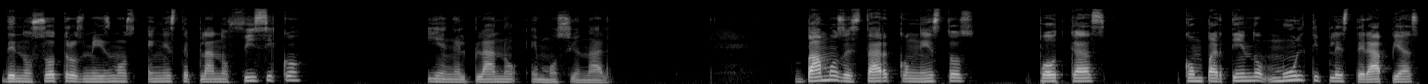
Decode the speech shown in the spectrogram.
de nosotros mismos en este plano físico y en el plano emocional. Vamos a estar con estos podcasts compartiendo múltiples terapias.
